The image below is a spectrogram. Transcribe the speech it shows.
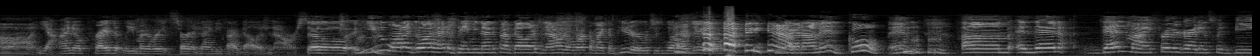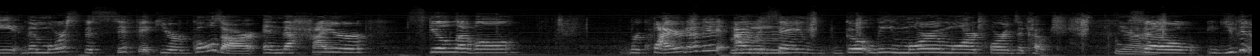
Uh. Yeah. I know. Privately, my rates start at ninety five dollars an hour. So if Mm. you want to go ahead and pay me ninety five dollars an hour to work on my computer, which is what I'll do, then yeah. I'm in. Cool. In. Um. And then then my further guidance would be the more specific your goals are, and the higher skill level required of it, I would Mhm. say go lean more and more towards a coach. yeah. So you can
